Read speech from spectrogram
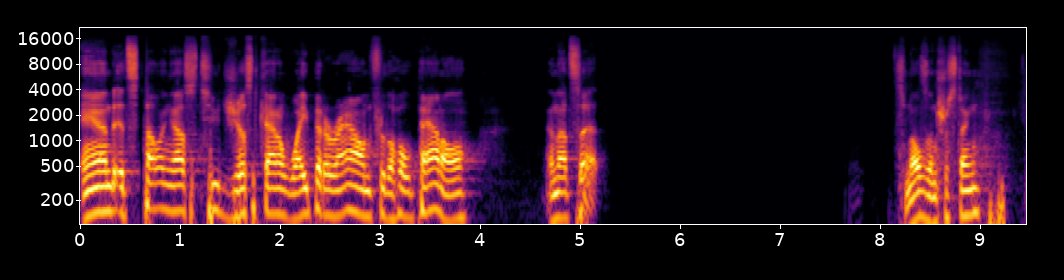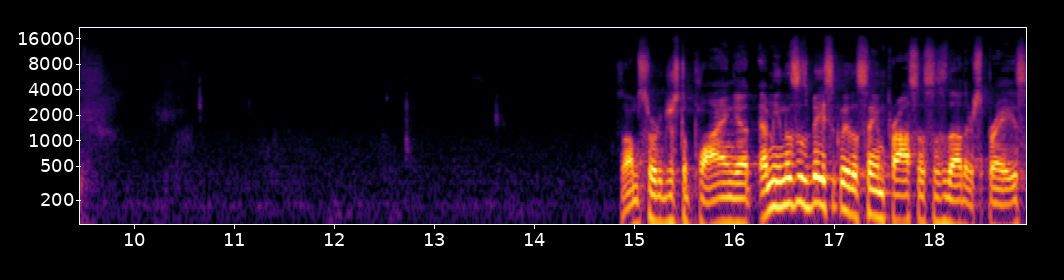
And it's telling us to just kind of wipe it around for the whole panel. And that's it. Smells interesting. So I'm sort of just applying it. I mean, this is basically the same process as the other sprays,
